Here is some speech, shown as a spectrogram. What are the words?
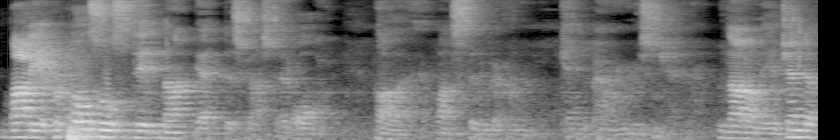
body of proposals did not get discussed at all uh, once the new government came to power in Greece in January. Not on the agenda.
